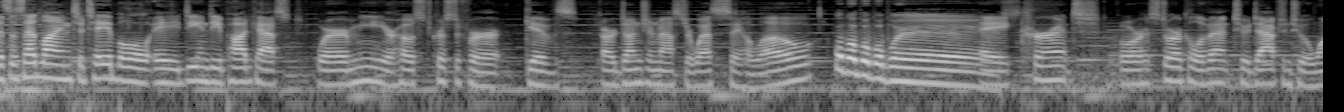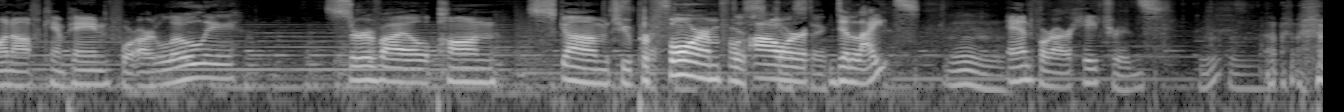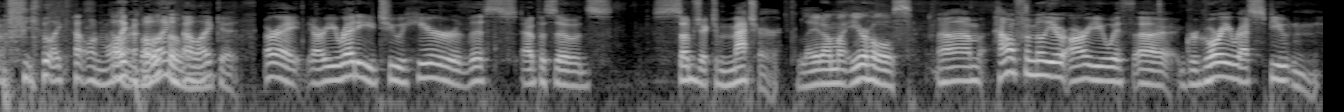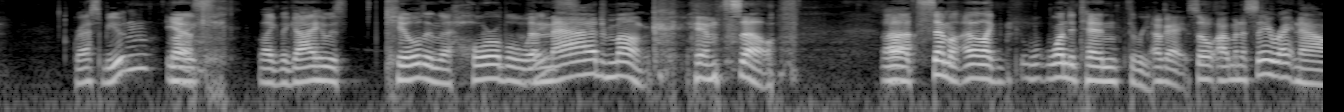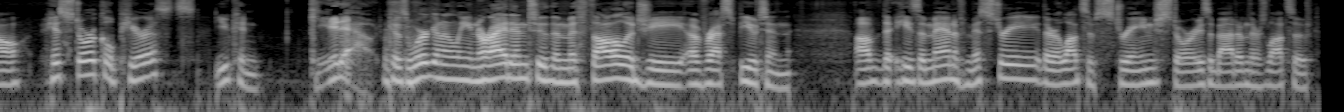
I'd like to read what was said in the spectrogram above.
This is Headline to Table, a D&D podcast where me, your host Christopher, gives our dungeon master Wes say hello, a current or historical event to adapt into a one-off campaign for our lowly, servile pawn scum to perform for our Disgusting. delights hmm. and for our hatreds. Hmm. you like that one more? I like both of them. I like it. All right, are you ready to hear this episode's subject matter? Lay it on my ear holes. Um, how familiar are you with uh, Grigory Rasputin? Rasputin? Yes. Like, like the guy who was killed in the horrible way. The Mad Monk himself. Uh, semi. Uh, like one to ten, three. Okay, so I'm going to say right now, historical purists, you can get out because we're going to lean right into the mythology of Rasputin. Of that he's a man of mystery. There are lots of strange stories about him. There's lots of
